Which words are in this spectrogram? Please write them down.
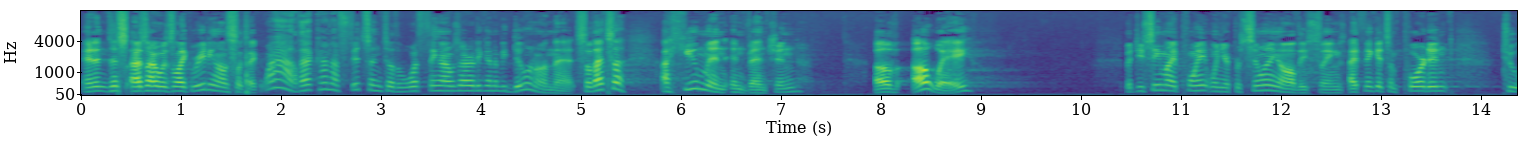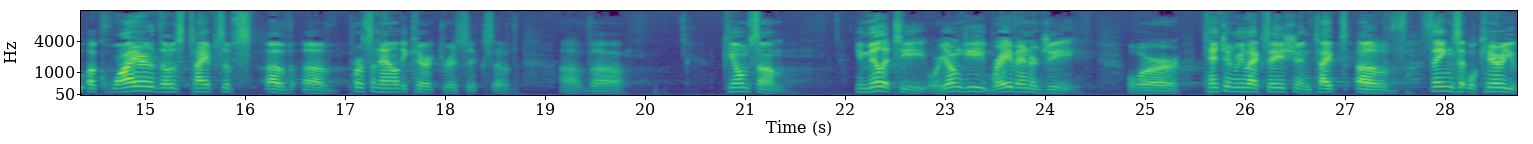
And this, as I was like reading on this, I was like, wow, that kind of fits into the thing I was already going to be doing on that. So that's a, a human invention of a way. But do you see my point? When you're pursuing all these things, I think it's important to acquire those types of, of, of personality characteristics of, of uh, kyomsam, humility, or yonggi, brave energy, or tension relaxation types of things that will carry you,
